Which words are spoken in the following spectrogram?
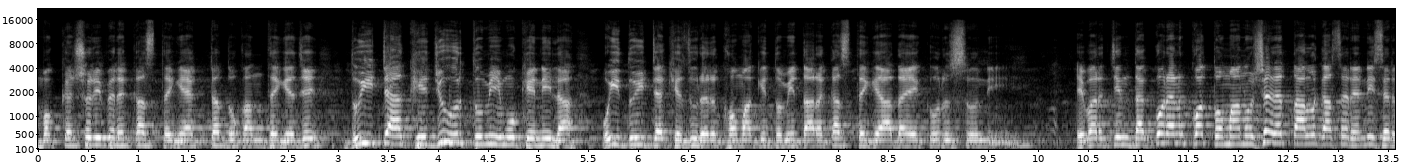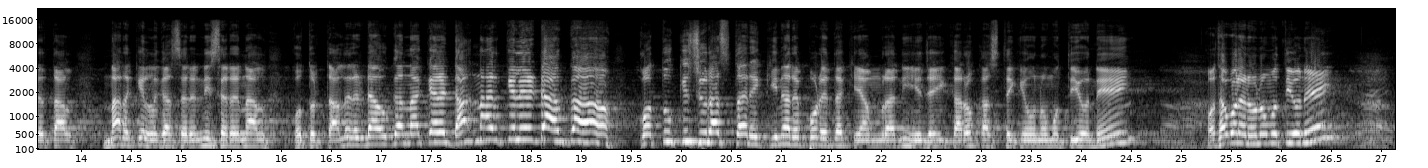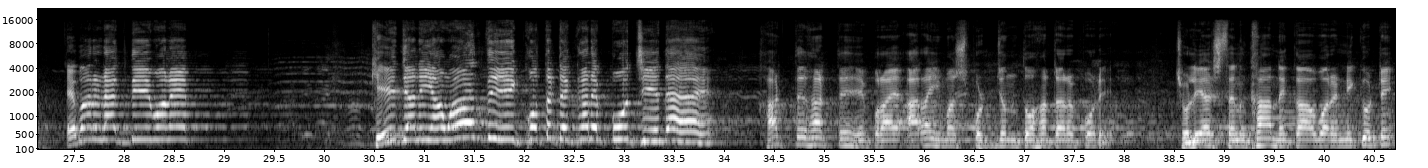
মক্কা শরীফের কাছ থেকে একটা দোকান থেকে যে দুইটা খেজুর তুমি মুখে নিলা, ওই দুইটা খেজুরের ক্ষমা কি তুমি তার কাছ থেকে আদায় করছনি এবার চিন্তা করেন, কত মানুষের তাল গাছের নিচের তাল, নারকেল গাছের নিচের নাল, কত টালের ডাউগা, নাকের নারকেলের ডাউগা, কত কিছু রাস্তার কিনারে পড়ে থাকে আমরা নিয়ে যাই, কারও কাছ থেকে অনুমতিও নেই। কথা বলেন, অনুমতিও নেই? এবার ডাক দিয়ে বলে কে জানি আওয়াজ দিয়ে কতটা কানে পৌঁছে দেয়? হাঁটতে হাঁটতে প্রায় আড়াই মাস পর্যন্ত হাঁটার পরে চলে আসছেন খানে কাবার নিকটে।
